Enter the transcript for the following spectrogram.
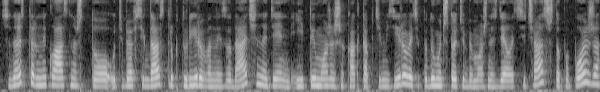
С одной стороны, классно, что у тебя всегда структурированные задачи на день, и ты можешь их как-то оптимизировать и подумать, что тебе можно сделать сейчас, что попозже.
